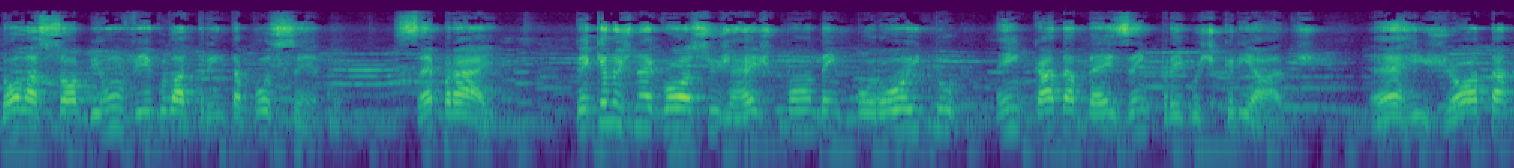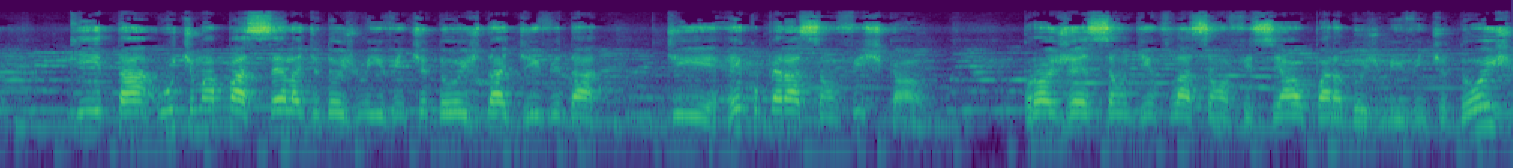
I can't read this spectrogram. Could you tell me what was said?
dólar sobe 1,30%. Sebrae. Pequenos negócios respondem por 8 em cada 10 empregos criados. RJ quita última parcela de 2022 da dívida de recuperação fiscal. Projeção de inflação oficial para 2022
